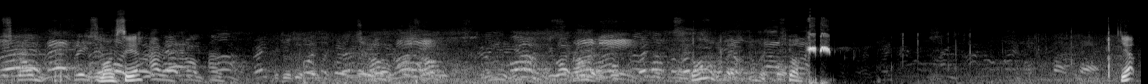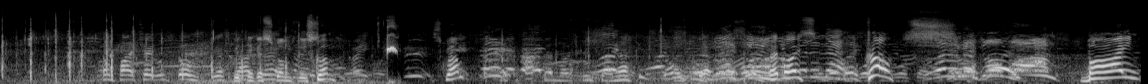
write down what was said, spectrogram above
Mark's here. Yep. Patrick, let's go. Yes, We take a scrum, please. Scrum. Scrum. Right, boys. Crouch. Bind.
